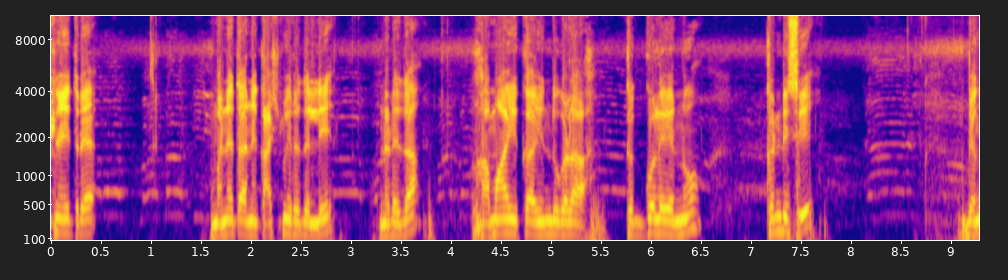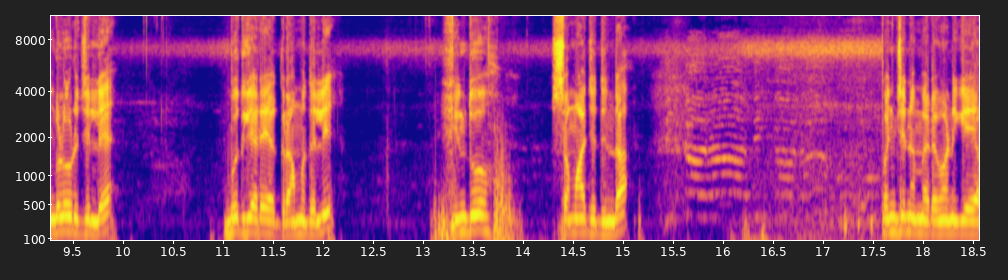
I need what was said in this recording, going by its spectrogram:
ಸ್ನೇಹಿತರೆ ಮೊನ್ನೆ ತಾನೇ ಕಾಶ್ಮೀರದಲ್ಲಿ ನಡೆದ ಅಮಾಯಕ ಹಿಂದೂಗಳ ಕಗ್ಗೊಲೆಯನ್ನು ಖಂಡಿಸಿ ಬೆಂಗಳೂರು ಜಿಲ್ಲೆ ಬುದ್ಗೆರೆಯ ಗ್ರಾಮದಲ್ಲಿ ಹಿಂದೂ ಸಮಾಜದಿಂದ ಪಂಜಿನ ಮೆರವಣಿಗೆಯ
